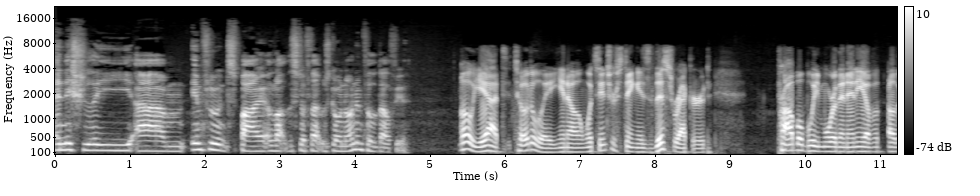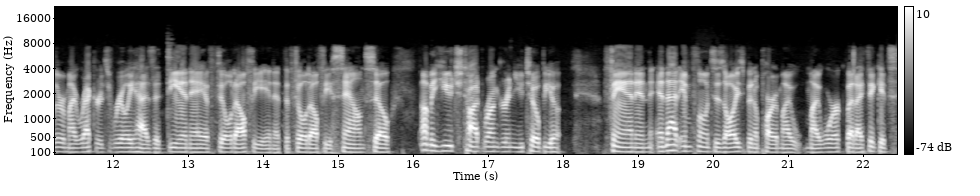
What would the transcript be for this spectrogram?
initially um, influenced by a lot of the stuff that was going on in Philadelphia? Oh yeah, t- totally. You know, and what's interesting is this record probably more than any of other of my records really has a DNA of Philadelphia in it, the Philadelphia sound. So I'm a huge Todd Rundgren Utopia fan, and and that influence has always been a part of my my work. But I think it's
